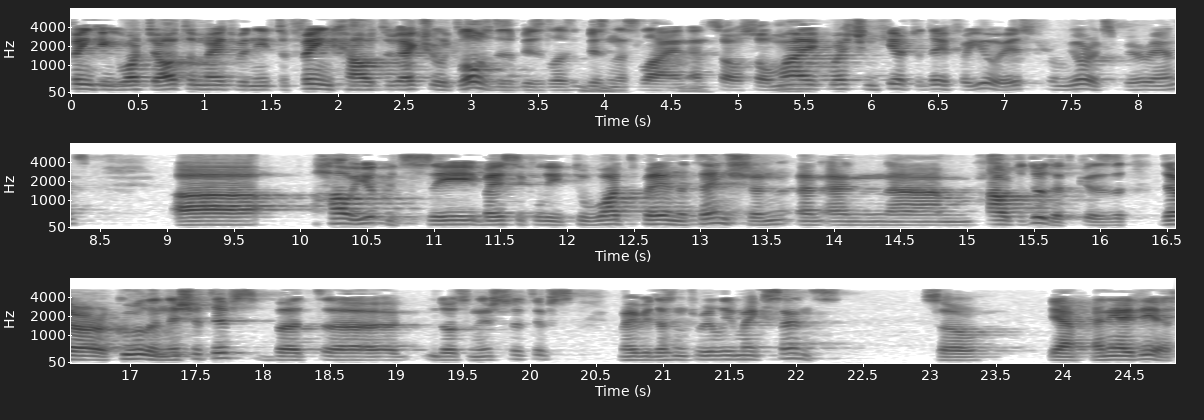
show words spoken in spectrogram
thinking what to automate, we need to think how to actually close this business business line. And so, so my question here today for you is, from your experience uh, how you could see basically to what paying attention and, and um, how to do that because there are cool initiatives but uh, those initiatives maybe doesn't really make sense. So yeah any ideas?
